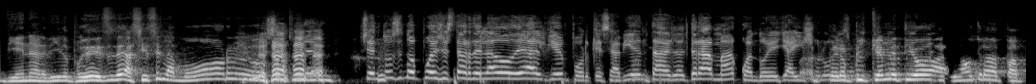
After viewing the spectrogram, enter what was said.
Bien ardido. Pues así es el amor. o sea, ¿quién- Entonces no puedes estar del lado de alguien porque se avienta el drama cuando ella hizo lo Pero mismo Piqué metió a la otra para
